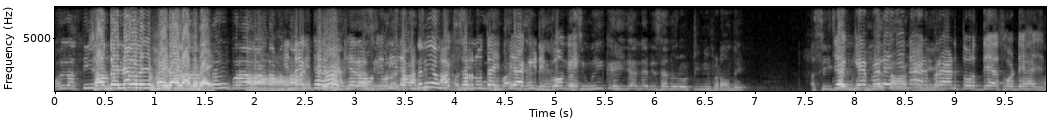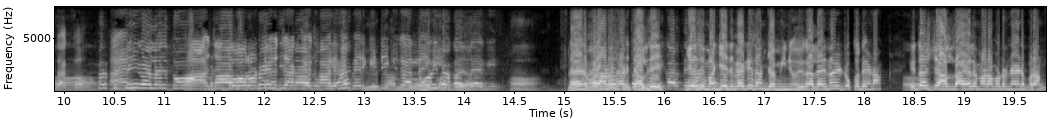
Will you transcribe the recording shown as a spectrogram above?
ਕੋਈ ਗਲਤੀ ਸਾਨੂੰ ਤਾਂ ਇਹਨਾਂ ਗੱਲਾਂ 'ਚ ਫਾਇਦਾ ਲੱਗਦਾ ਹੈ। ਤਾਂ ਵੀ ਬੁਰਾ ਲੱਗਦਾ ਕਿੰਨਾ ਕਿੱਥੇ ਬੈਠੇ ਰਹੋਗੇ ਨਹੀਂ ਅਕਸਰ ਨੂੰ ਤਾਂ ਇੱਥੇ ਆ ਕੇ ਡਿੱਗੋਗੇ। ਅਸੀਂ ਉਹੀ ਕਹੀ ਜਾਂਦੇ ਵੀ ਸਾਨੂੰ ਰੋਟੀ ਨਹੀਂ ਫੜਾਉਂਦੇ। ਅਸੀਂ ਚੰਗੇ ਪਹਿਲੇ ਜੀ ਨੈਣ ਪ੍ਰੈਣ ਤੁਰਦੇ ਆ ਤੁਹਾਡੇ ਹਜੇ ਤੱਕ। ਫਿਰ ਕਿੱਡੀ ਗੱਲ ਹੈ ਜੇ ਦੋ ਹਾਂ ਜੀ ਬਣਾ ਦੋ ਲਓ, ਰੋਟੀਆਂ ਭੈਣ ਜੀ ਚੱਕ ਬਣਾ ਕੇ ਖਾ ਲਈਆਂ ਫਿਰ ਕਿੱਡੀ ਕੀ ਗੱਲ ਉਹੀ ਹੈ ਤਾਂ ਗੱਲ ਹੈਗੀ। ਹਾਂ। ਲੈਣ ਪ੍ਰਾਣ ਸਾਡੇ ਚੱਲਦੇ ਜੇ ਅਸੀਂ ਮੰਜੇ ਤੇ ਬਹਿ ਕੇ ਸਾਨੂੰ ਜ਼ਮੀਨ ਹੋਈ ਗੱਲ ਹੈ, ਇਹਨਾਂ ਨੇ ਟੁੱਕ ਦੇਣਾ ਇਹ ਤਾਂ ਚੱਲਦਾ ਹੈ ਮਾੜਾ ਮੋਟਾ ਨੈਣ ਪ੍ਰਾਣ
